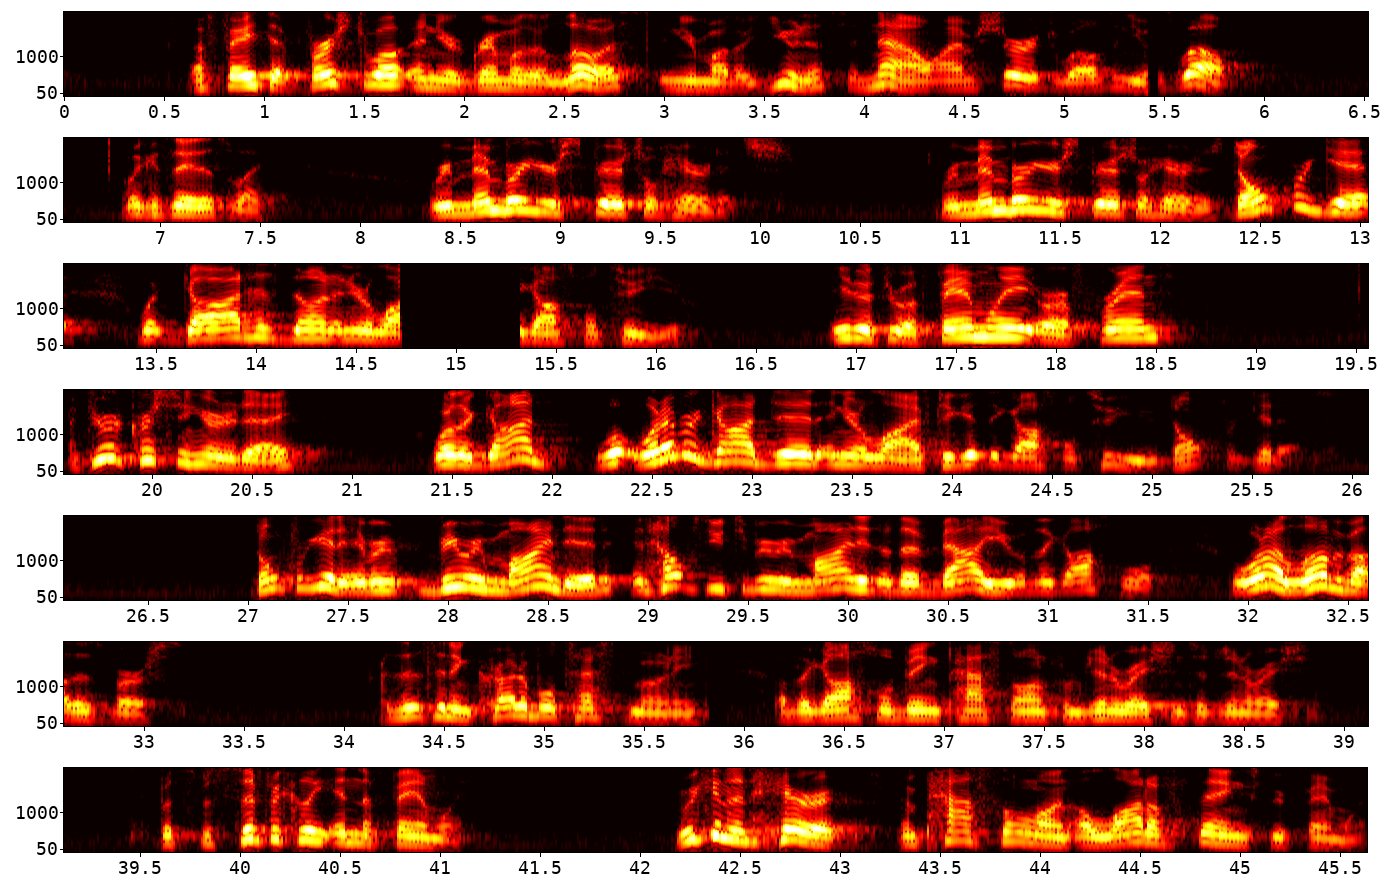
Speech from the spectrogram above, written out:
a faith that first dwelt in your grandmother Lois and your mother Eunice, and now I am sure dwells in you as well. We can say it this way Remember your spiritual heritage. Remember your spiritual heritage. Don't forget what God has done in your life, the gospel to you, either through a family or a friend. If you're a Christian here today, whether God, whatever God did in your life to get the gospel to you, don't forget it. Don't forget it. Be reminded. It helps you to be reminded of the value of the gospel. But what I love about this verse is it's an incredible testimony of the gospel being passed on from generation to generation, but specifically in the family. We can inherit and pass on a lot of things through family.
